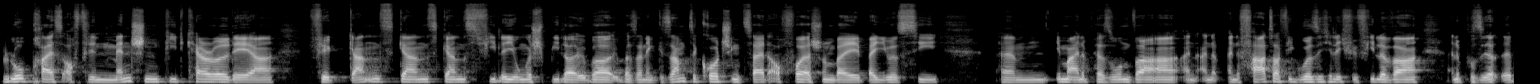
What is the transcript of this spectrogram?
Lobpreis auch für den Menschen Pete Carroll, der für ganz, ganz, ganz viele junge Spieler über, über seine gesamte Coaching-Zeit, auch vorher schon bei, bei USC, ähm, immer eine Person war, ein, eine, eine Vaterfigur sicherlich für viele war, eine Posi äh,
